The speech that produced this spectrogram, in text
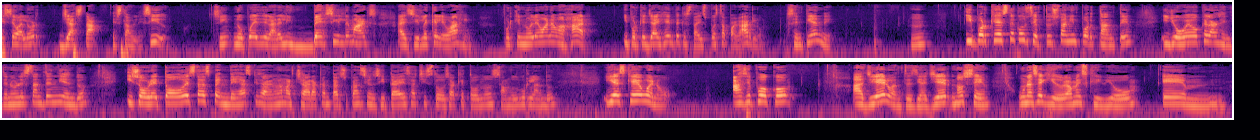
ese valor ya está establecido. ¿sí? No puede llegar el imbécil de Marx a decirle que le bajen, porque no le van a bajar y porque ya hay gente que está dispuesta a pagarlo. ¿Se entiende? ¿Mm? ¿Y por qué este concepto es tan importante? Y yo veo que la gente no lo está entendiendo. Y sobre todo estas pendejas que salen a marchar a cantar su cancioncita esa chistosa que todos nos estamos burlando. Y es que, bueno, hace poco, ayer o antes de ayer, no sé, una seguidora me escribió Em,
